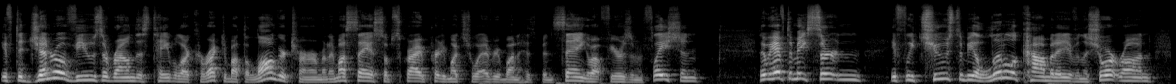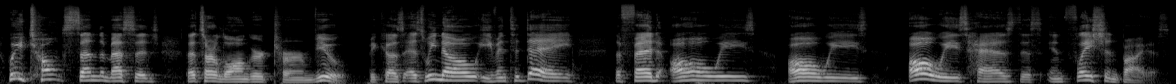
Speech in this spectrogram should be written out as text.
if the general views around this table are correct about the longer term, and I must say I subscribe pretty much to what everyone has been saying about fears of inflation, that we have to make certain if we choose to be a little accommodative in the short run, we don't send the message that's our longer term view. Because as we know, even today, the Fed always, always, always has this inflation bias.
